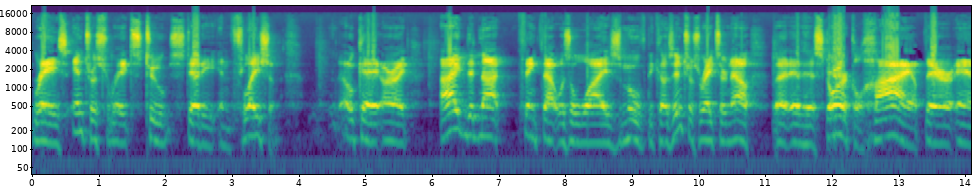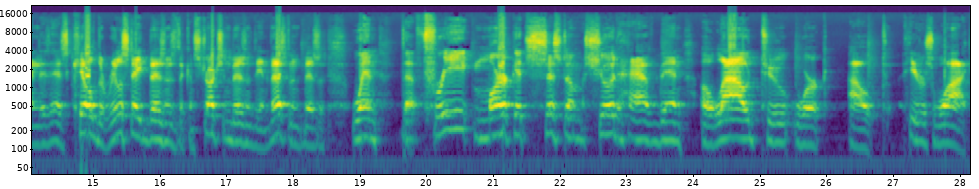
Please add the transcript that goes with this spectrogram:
raise interest rates to steady inflation. Okay, all right. I did not think that was a wise move because interest rates are now at a historical high up there and it has killed the real estate business, the construction business, the investment business when the free market system should have been allowed to work out. Here's why.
